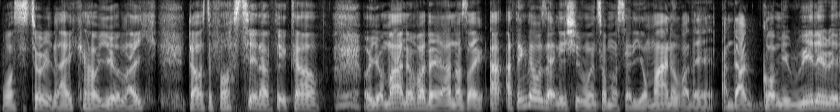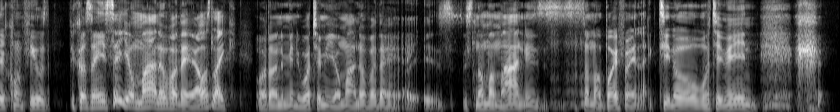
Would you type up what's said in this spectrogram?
what's the story like? How you like? That was the first thing I picked up. Oh, your man over there. And I was like, I, I think there was an issue when someone said your man over there. And that got me really, really confused. Because when you say your man over there, I was like, hold on a minute, what do you mean your man over there? It's, it's not my man, it's, it's not my boyfriend. Like, you know, what do you mean?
